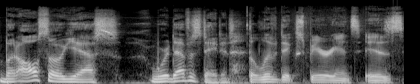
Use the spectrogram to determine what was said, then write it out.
but also yes, we're devastated. the lived experience is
